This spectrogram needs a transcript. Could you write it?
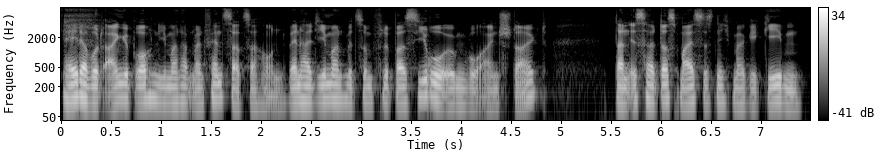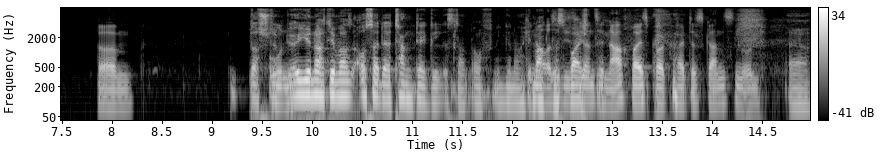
Hey, da wurde eingebrochen, jemand hat mein Fenster zerhauen. Wenn halt jemand mit so einem Flipper Zero irgendwo einsteigt, dann ist halt das meistens nicht mehr gegeben. Ähm, das stimmt. ja, je nachdem, was außer der Tankdeckel ist dann offen. Genau, ich genau, mag also das diese Beispiel. ganze Nachweisbarkeit des Ganzen. Und ja.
